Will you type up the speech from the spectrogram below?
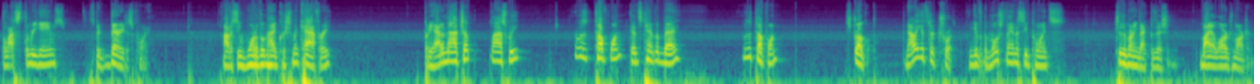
the last three games, it's been very disappointing. Obviously, one of them had Christian McCaffrey, but he had a matchup last week. It was a tough one against Tampa Bay. It was a tough one. Struggled. Now he gets Detroit and give up the most fantasy points to the running back position by a large margin.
